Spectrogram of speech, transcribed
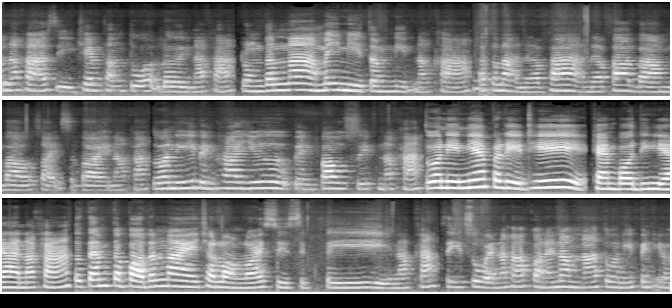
ดนะคะ สีเข้มทั้งตัวเลยนะคะ ตรงด้านหน้าไม่มีตำหนินะคะ ลักษณะเนื้อผ้า เนื้อผ้าบางเบาใส่สบายนะคะ ตัวนี้เป็นผ้ายืดเป็นเป้าซิปนะคะ ตัวนี้เนี่ยผลิตที่แคนเบเดียนะคะสแตมป์กระเป๋าด้านในฉลอง 140 ปีนะคะ สีสวยนะคะ ขอแนะนำนะ ตัวนี้เป็นเอล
